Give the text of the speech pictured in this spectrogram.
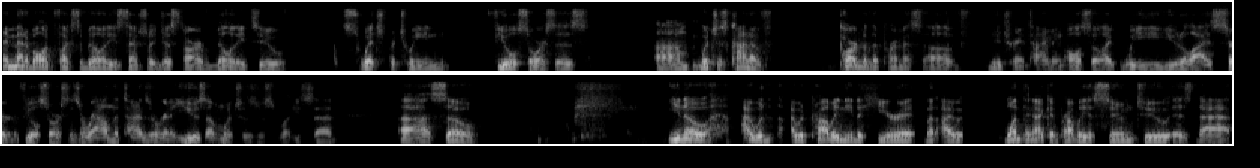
and metabolic flexibility is essentially just our ability to switch between fuel sources, um, which is kind of part of the premise of nutrient timing. Also, like we utilize certain fuel sources around the times that we're going to use them, which is just what you said. Uh, so, you know, I would I would probably need to hear it, but I one thing I could probably assume too is that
